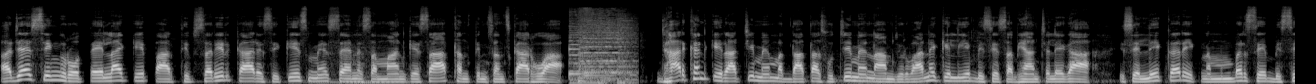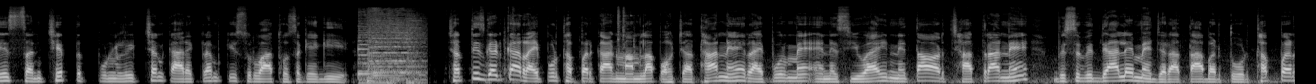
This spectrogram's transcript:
अजय सिंह रोतेला के पार्थिव शरीर का ऋषिकेश में सैन्य सम्मान के साथ अंतिम संस्कार हुआ। झारखंड के रांची में मतदाता सूची में नाम जुड़वाने के लिए विशेष अभियान चलेगा। इसे लेकर एक नवंबर से विशेष संक्षिप्त पुनरीक्षण कार्यक्रम की शुरुआत हो सकेगी। छत्तीसगढ़ का रायपुर थप्पर कांड मामला पहुँचा थाने। रायपुर में एनएसयूआई नेता और छात्रा ने विश्वविद्यालय में जरा ताबड़तोड़ थप्पड़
